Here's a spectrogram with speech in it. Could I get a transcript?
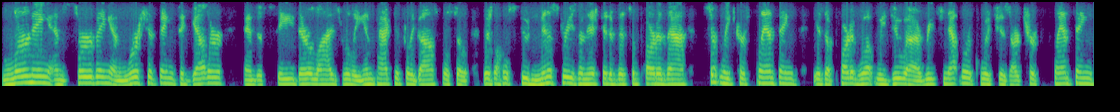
learning and serving and worshiping together and to see their lives really impacted for the gospel. So there's a whole student ministries initiative that's a part of that. Certainly, church planting is a part of what we do at Reach Network, which is our church planting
